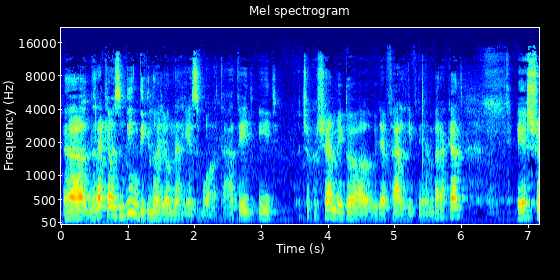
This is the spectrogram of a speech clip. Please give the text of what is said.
de nekem ez mindig nagyon nehéz volt. Tehát így, így csak a semmiből ugye felhívni embereket, és,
